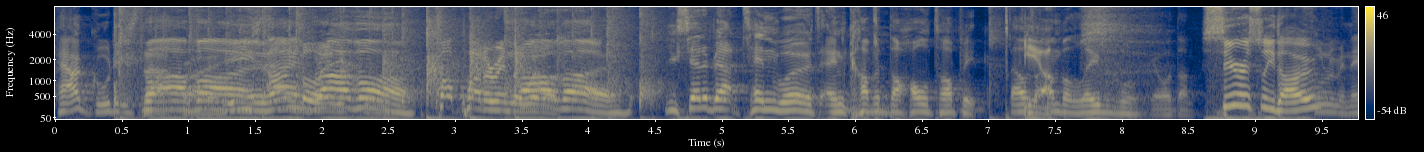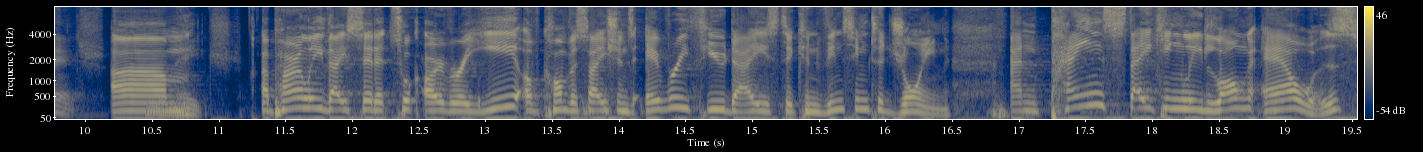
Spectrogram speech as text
How good is that? Bravo, bro? He's hey, unbelievable. bravo, Top potter in the world. bravo. You said about ten words and covered the whole topic. That was Yeah. unbelievable. Yeah, well done. Seriously though, Fluminense. um, Apparently, they said it took over a year of conversations every few days to convince him to join, and painstakingly long hours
